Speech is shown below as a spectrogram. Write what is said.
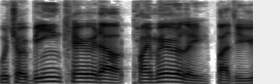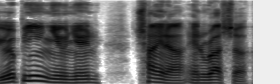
which are being carried out primarily by the European Union, China, and Russia.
